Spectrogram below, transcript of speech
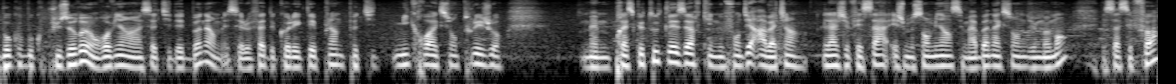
beaucoup, beaucoup plus heureux. On revient à cette idée de bonheur, mais c'est le fait de collecter plein de petites micro-actions tous les jours. Même presque toutes les heures qui nous font dire Ah bah tiens, là j'ai fait ça et je me sens bien, c'est ma bonne action du moment. Et ça c'est fort.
